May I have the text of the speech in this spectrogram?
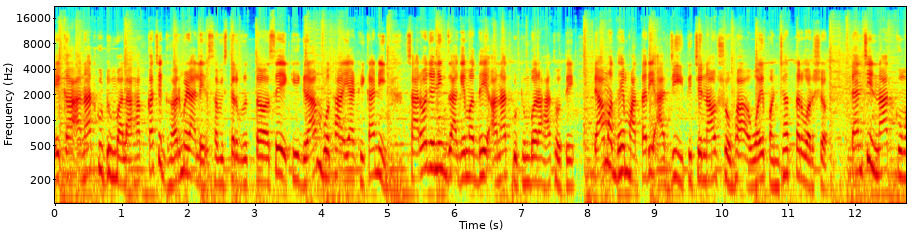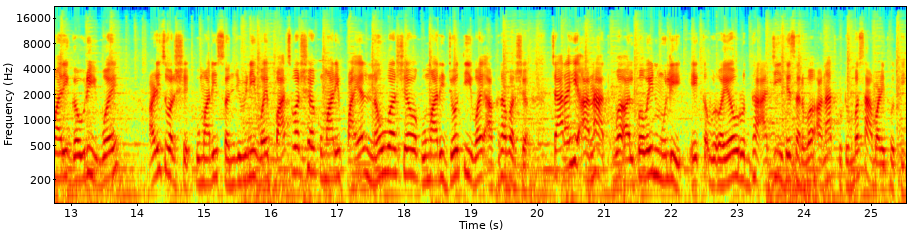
एका अनाथ कुटुंबाला हक्काचे घर मिळाले. सविस्तर वृत्त असे की ग्राम बोथा या ठिकाणी सार्वजनिक जागेमध्ये अनाथ कुटुंब राहत होते. त्यामध्ये म्हातारी आजी तिचे नाव शोभा वय पंच्याहत्तर वर्ष. त्यांची नात कुमारी गौरी वय अडीच वर्षे. कुमारी संजीवनी वय पाच वर्ष कुमारी पायल नऊ वर्ष व कुमारी ज्योती वय अकरा वर्ष. चारही अनाथ व अल्पवयीन मुली एक वयोवृद्ध आजी हे सर्व अनाथ कुटुंब सांभाळीत होती.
